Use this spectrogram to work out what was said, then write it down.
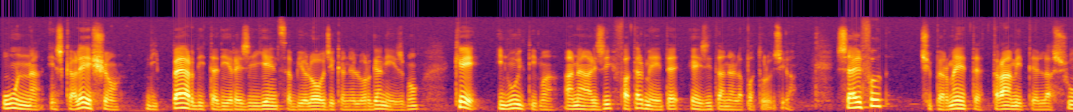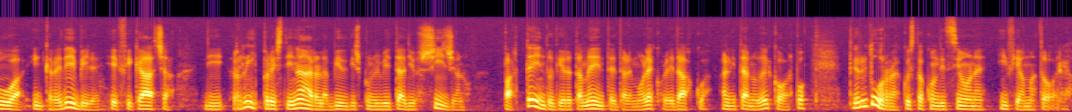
una escalation di perdita di resilienza biologica nell'organismo che in ultima analisi fatalmente esita nella patologia. Self ci permette, tramite la sua incredibile efficacia di ripristinare la biodisponibilità di ossigeno partendo direttamente dalle molecole d'acqua all'interno del corpo, di ridurre questa condizione infiammatoria,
